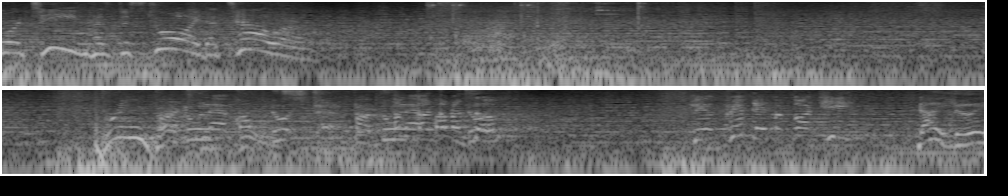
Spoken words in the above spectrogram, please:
Your team has destroyed a tower. Bring back ดูแล the ป้อมด้ว gold ย ฝาก standard. ดูแลป้อมกำลังเสริมเคลียร์คลิปเลนมังกรที ได้เลย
